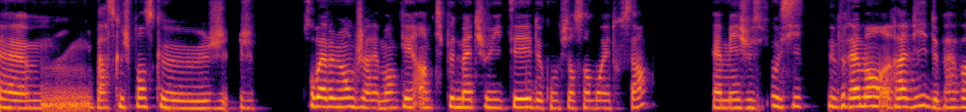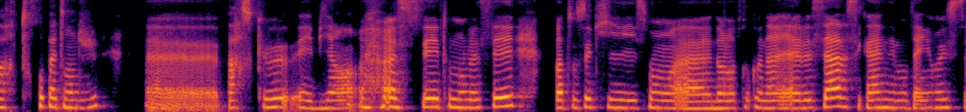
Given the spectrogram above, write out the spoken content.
euh, parce que je pense que je, probablement que j'aurais manqué un petit peu de maturité, de confiance en moi et tout ça. Euh, mais je suis aussi vraiment ravie de pas avoir trop attendu euh, parce que, eh bien, c'est tout le monde le sait. Enfin, tous ceux qui sont dans l'entrepreneuriat le savent. C'est quand même des montagnes russes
